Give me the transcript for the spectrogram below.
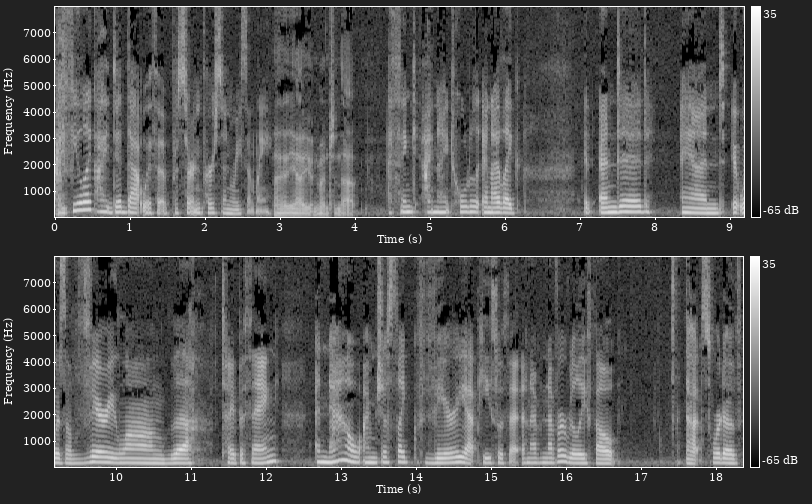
I feel like I did that with a certain person recently. Uh, yeah, you had mentioned that. I think, and I totally, and I like, it ended and it was a very long blah type of thing. And now I'm just like very at peace with it. And I've never really felt that sort of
